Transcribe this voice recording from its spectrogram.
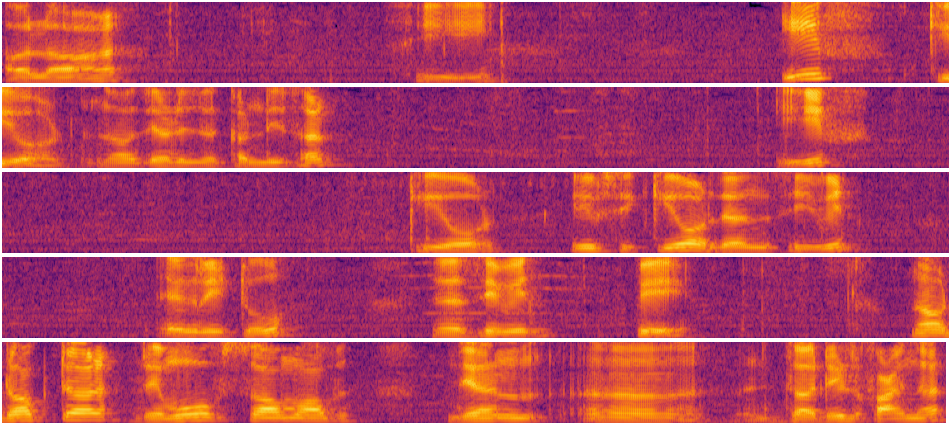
a large fee if cured. Now there is a condition if cured if she cured then she will agree to uh, she will pay. Now doctor remove some of then uh, the deal final.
